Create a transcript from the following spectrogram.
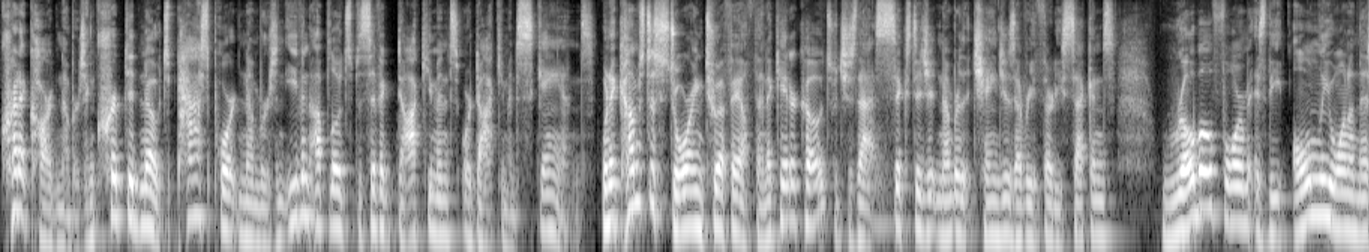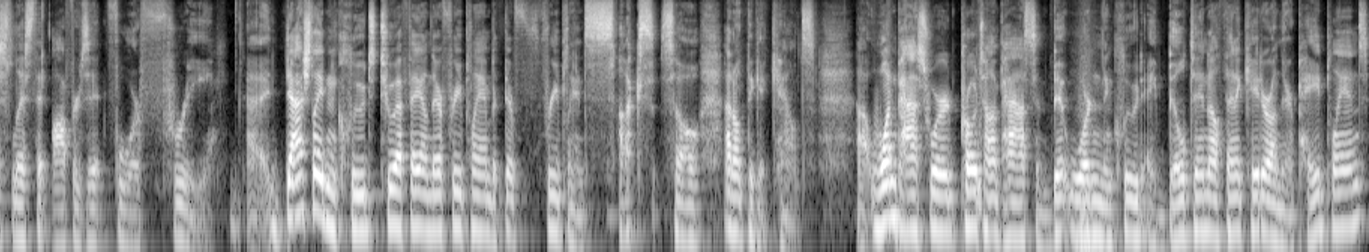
credit card numbers, encrypted notes, passport numbers, and even upload specific documents or document scans. When it comes to storing 2FA authenticator codes, which is that six digit number that changes every 30 seconds, RoboForm is the only one on this list that offers it for free. Uh, Dashlane includes 2FA on their free plan, but their free plan sucks, so I don't think it counts. Uh, 1Password, Proton Pass, and Bitwarden include a built-in authenticator on their paid plans.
